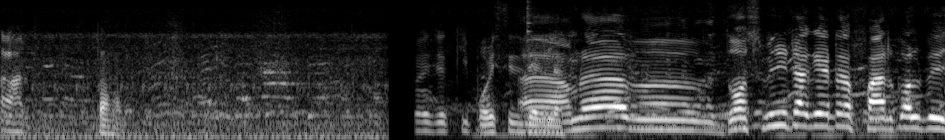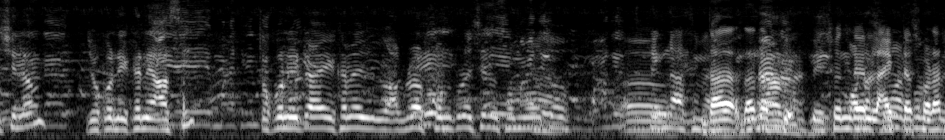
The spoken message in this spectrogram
তাহার। যে কি পরিস্থিতি আমরা দশ মিনিট আগে একটা ফায়ার কল পেয়েছিলাম যখন এখানে আসি তখন এটা এখানে আপনারা ফোন করেছিলেন সম্ভবত দাদা দাদা পেছন থেকে লাইটটা সরান।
